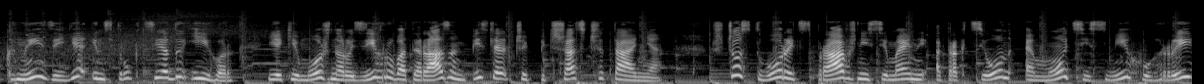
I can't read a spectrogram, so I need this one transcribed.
книзі є інструкція до ігор, які можна розігрувати разом після чи під час читання, що створить справжній сімейний атракціон емоцій, сміху, гри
